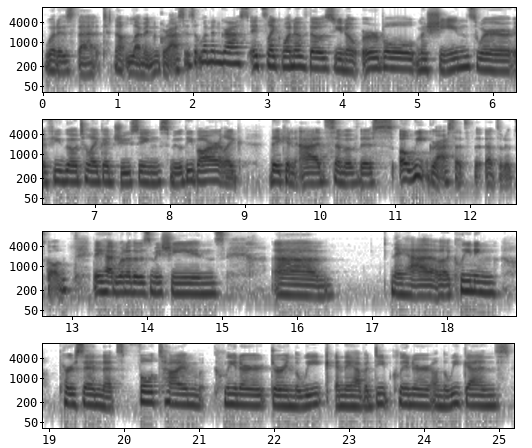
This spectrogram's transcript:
what is that? Not lemongrass. Is it lemongrass? It's like one of those, you know, herbal machines where if you go to like a juicing smoothie bar, like they can add some of this oh wheatgrass that's the, that's what it's called they had one of those machines um, they have a cleaning person that's full-time cleaner during the week and they have a deep cleaner on the weekends.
